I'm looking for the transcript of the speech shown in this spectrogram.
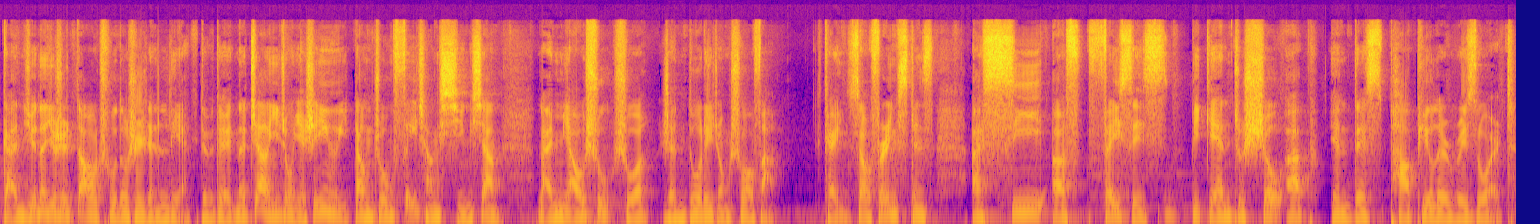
感觉呢就是到处都是人脸，对不对？那这样一种也是英语当中非常形象来描述说人多的一种说法。Okay, so for instance, a sea of faces began to show up in this popular resort.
